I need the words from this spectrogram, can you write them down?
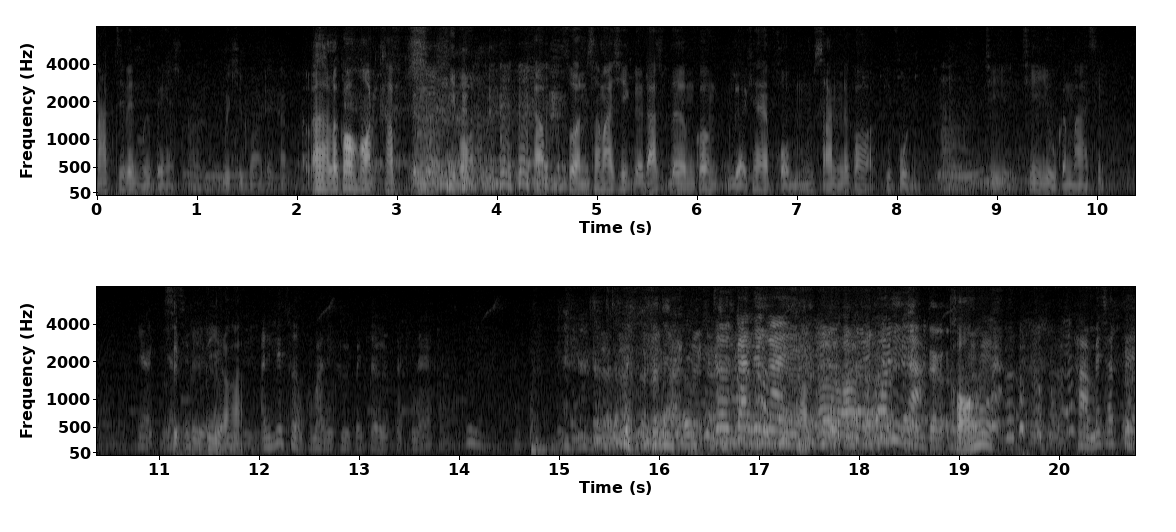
นัดที่เป็นมือเบสอืมมือคีย์บอร์ดด้วยครับอ่าแล้วก็ฮอตครับ เป็นมือคีย์บอร์ดครับ ส่วนสมาชิก The Dust เดิมก็เหลือแค่ผมซันแล้วก็พี่ฝุ่นเออที่ที่อยู่กันมาสิบอย่างสิบสิบปีปีแล้วฮะอันนี้ที่เสริมเข้ามานี่คือไปเจอจากที่ไหนครับเจอกันยังไงครับเออเอาขอโทษทีอะเจอของถามไม่ชัดเจน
